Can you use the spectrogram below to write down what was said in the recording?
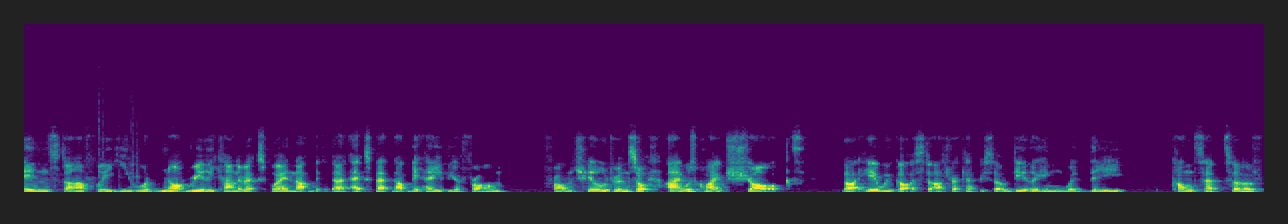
in Starfleet, you would not really kind of explain that, uh, expect that behavior from from children. So I was quite shocked that here we've got a Star Trek episode dealing with the concept of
